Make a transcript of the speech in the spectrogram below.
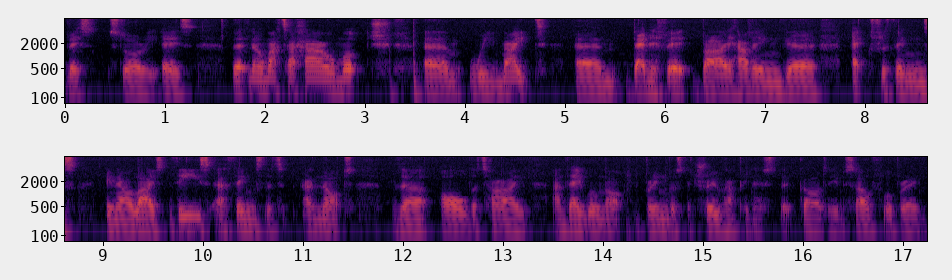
this story is that no matter how much um, we might um, benefit by having uh, extra things in our lives. These are things that are not there all the time, and they will not bring us the true happiness that God Himself will bring.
